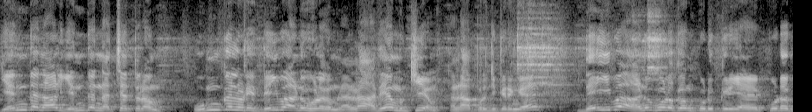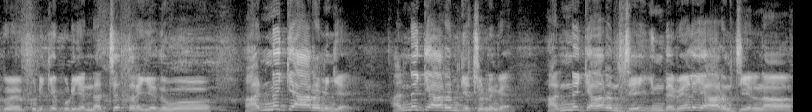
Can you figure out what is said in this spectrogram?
எந்த நாள் எந்த நட்சத்திரம் உங்களுடைய தெய்வ அனுகூலகம் நல்லா அதே முக்கியம். நல்லா புரிஞ்சுக்கிறீங்க. தெய்வ அனுகூலகம் கொடுக்குற கூட குடிக்கக்கூடிய நட்சத்திரம் எதுவோ அன்னைக்கு ஆரம்பிங்க. அன்னைக்கு ஆரம்பிக்க சொல்லுங்கள் அன்னைக்கு ஆரம்பித்து இந்த வேலையை ஆரம்பிச்சீங்கன்னா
